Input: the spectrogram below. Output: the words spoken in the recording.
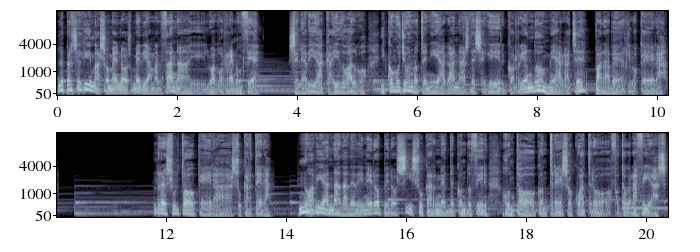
Le perseguí más o menos media manzana y luego renuncié. Se le había caído algo y como yo no tenía ganas de seguir corriendo, me agaché para ver lo que era. Resultó que era su cartera. No había nada de dinero, pero sí su carnet de conducir junto con tres o cuatro fotografías.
